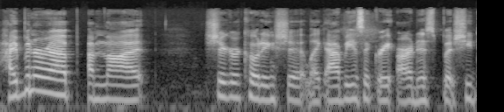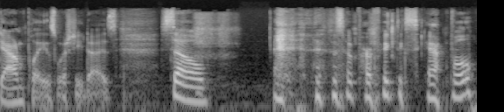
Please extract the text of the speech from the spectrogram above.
hyping her up. I'm not sugarcoating shit. Like Abby is a great artist, but she downplays what she does. So this is a perfect example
